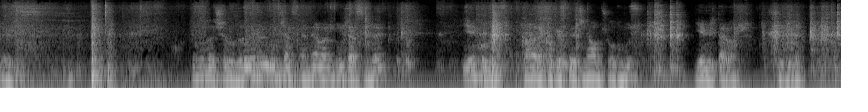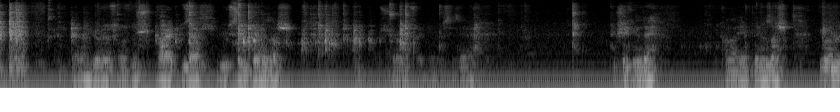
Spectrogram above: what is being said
Evet. Kutumuz açıldı. Bunun içerisinde ne var? Bunun içerisinde yeni kurduğumuz kanal ve kafesler için almış olduğumuz yemlikler var. Şu şekilde. Hemen görüyorsunuzdur. Gayet güzel lüks yemliklerimiz var. Şöyle söyleyeyim size. Bu şekilde kanal yemliklerimiz var. Bunlar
